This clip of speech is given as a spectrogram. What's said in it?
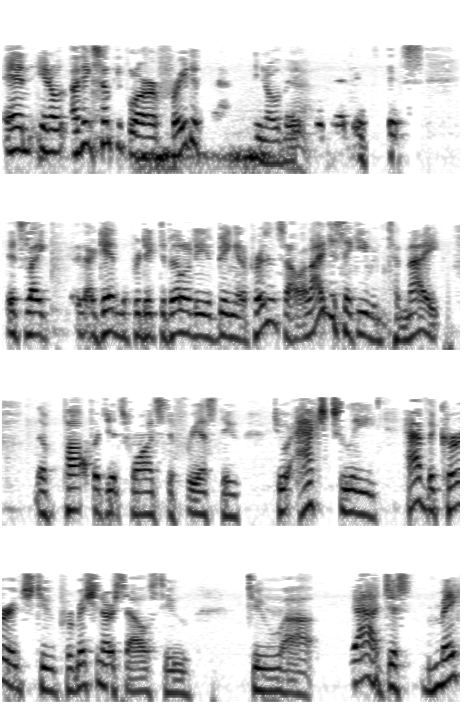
and you know, I think some people are afraid of that. You know, that, yeah. that it's it's it's like again the predictability of being in a prison cell. And I just think even tonight, the Papa just wants to free us to to actually have the courage to permission ourselves to to uh, yeah just make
